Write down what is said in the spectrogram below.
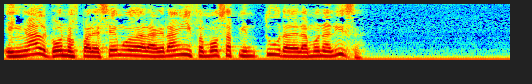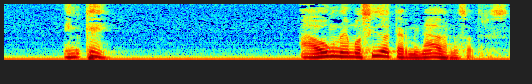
en algo nos parecemos a la gran y famosa pintura de la Mona Lisa. ¿En qué? Aún no hemos sido terminados nosotros.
